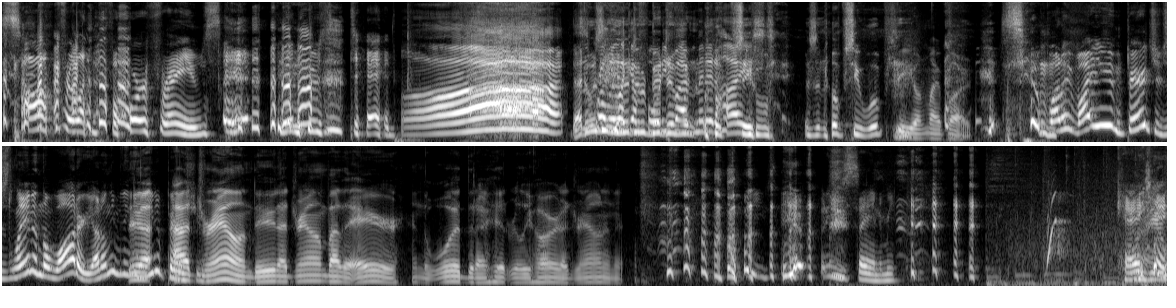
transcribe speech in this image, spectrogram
Saw him for like four frames. and then he was dead. Ah! That was probably like a 45-minute heist. It was an oopsie whoopsie on my part. Dude, why, do- why do you even parachute? Just land in the water. I don't even think Dude, you need a parachute. I drowned, dude. I drowned by the air and the wood that I hit really hard. I drowned in it. what are you saying to me? Okay.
